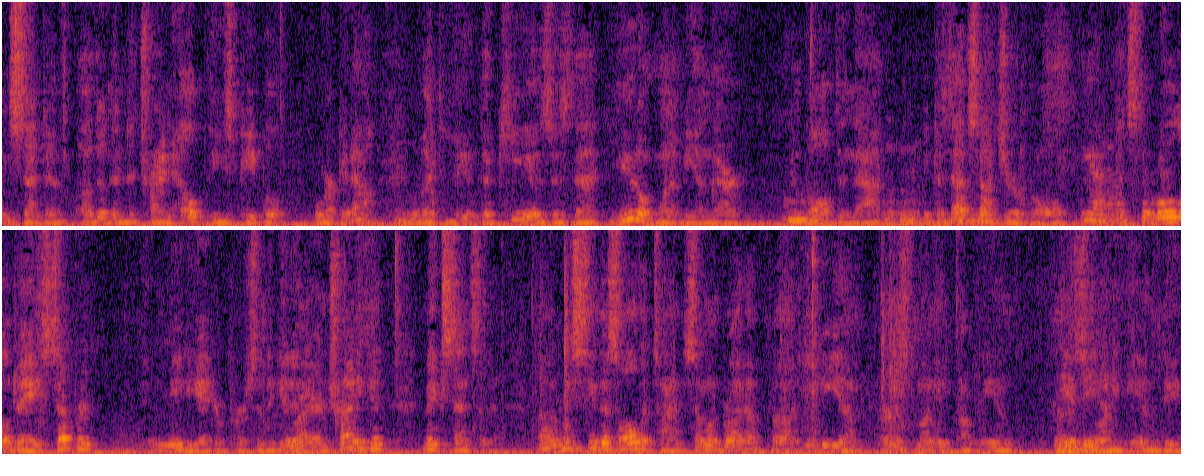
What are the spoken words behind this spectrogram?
incentive, other than to try and help these people work it out. But you, the key is, is that you don't wanna be in there involved in that, Mm-mm. because that's not your role. Yeah. It's the role of a separate mediator person to get in Right. there and try to get, make sense of it. Uh, we see this all the time. Someone brought up, uh, EDM, earnest money, uh, EM, earnest EMD. money, EMD,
